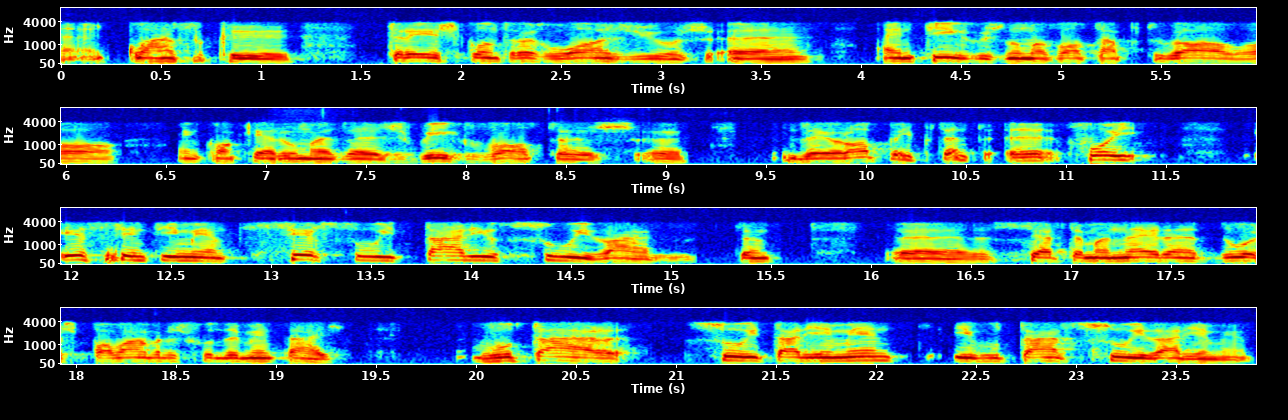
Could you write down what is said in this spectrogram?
uh, quase que três contrarrelógios uh, antigos numa volta a Portugal ou em qualquer uma das big voltas da Europa e, portanto, foi esse sentimento ser solitário, solidário. Portanto, de certa maneira, duas palavras fundamentais. Votar solitariamente e votar solidariamente.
